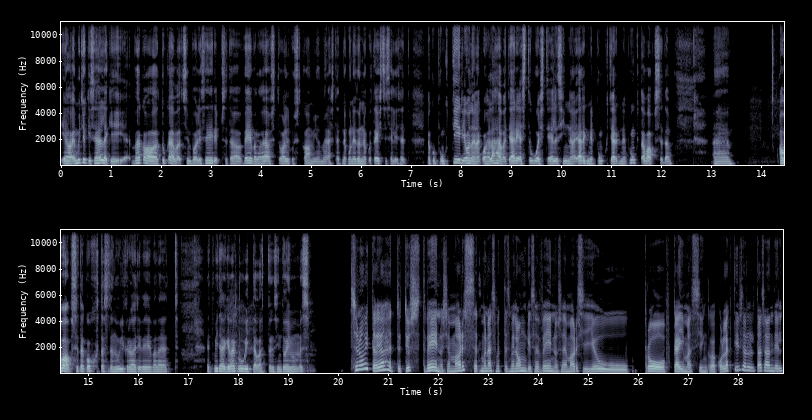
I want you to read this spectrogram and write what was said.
ja, ja muidugi see jällegi väga tugevalt sümboliseerib seda veevalla ajastu algust ka minu meelest, et nagu need on nagu tõesti sellised nagu punktiirjoonena kohe lähevad järjest uuesti jälle sinna järgmine punkt, järgmine punkt avab seda äh,, avab seda kohta, seda null kraadi veevalajat. et midagi väga huvitavat on siin toimumas see on huvitav jah, et, et just Veenus ja Marss, et mõnes mõttes meil ongi see Veenuse ja Marsi jõu proov käimas siin ka kollektiivsel tasandil.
